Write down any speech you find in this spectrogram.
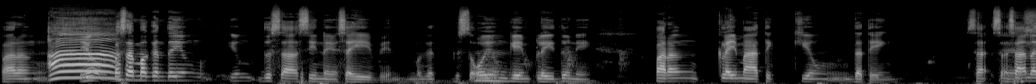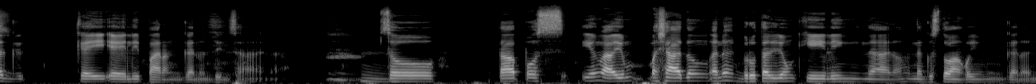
Parang Ah! yung basta maganda yung yung do sa scene na yun sa Haven. Mag- gusto ko yung Mm. gameplay doon eh. Parang climatic yung dating. Sa, sa Yes. sana kay Ellie parang ganun din sana. Mm. So, tapos, yung, ah, yung masyadong, ano, brutal yung killing na, ano, nagustuhan ko yung ganun.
